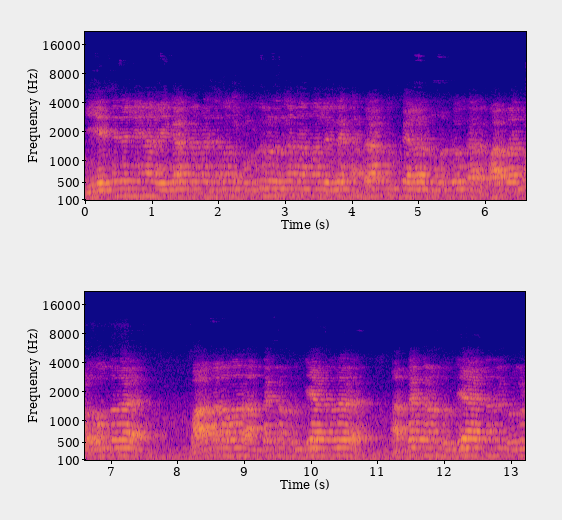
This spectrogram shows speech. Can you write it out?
ಈ ಹೆಚ್ಚಿನಲ್ಲಿ ನಾವು ಏಕಾಗ್ರ ಮನಸ್ಸನ್ನು ನಮ್ಮಲ್ಲಿ ನಮ್ಮಲ್ಲಿರ್ತಕ್ಕಂಥ ದುಃಖ ಎಲ್ಲ ನೋಡ್ತಾ ಹೋಗ್ತಾರೆ ಪಾಪ ತೊಳೆದು ಹೋಗ್ತದ ಪಾಪನ ಹೋದ್ರೆ ಅಂತಃಕರಣ ಶುದ್ಧಿ ಆಗ್ತದ ಅಂತಃಕರಣ ಶುದ್ಧಿ ಆಯ್ತಂದ್ರೆ ಗುರುಗಳ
